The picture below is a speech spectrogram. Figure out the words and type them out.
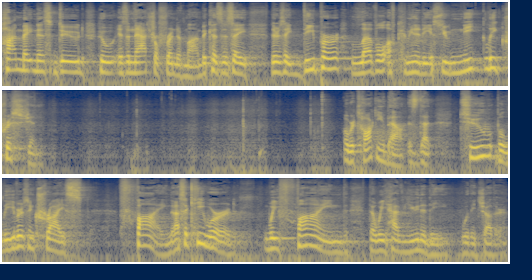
high maintenance dude who is a natural friend of mine because there's a, there's a deeper level of community. It's uniquely Christian. What we're talking about is that two believers in Christ find, that's a key word, we find that we have unity with each other.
